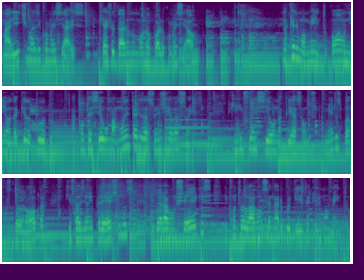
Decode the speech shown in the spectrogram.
marítimas e comerciais que ajudaram no monopólio comercial. Naquele momento, com a união daquilo tudo, aconteceu uma monetarização de relações, que influenciou na criação dos primeiros bancos da Europa que faziam empréstimos, liberavam cheques e controlavam o cenário burguês naquele momento.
